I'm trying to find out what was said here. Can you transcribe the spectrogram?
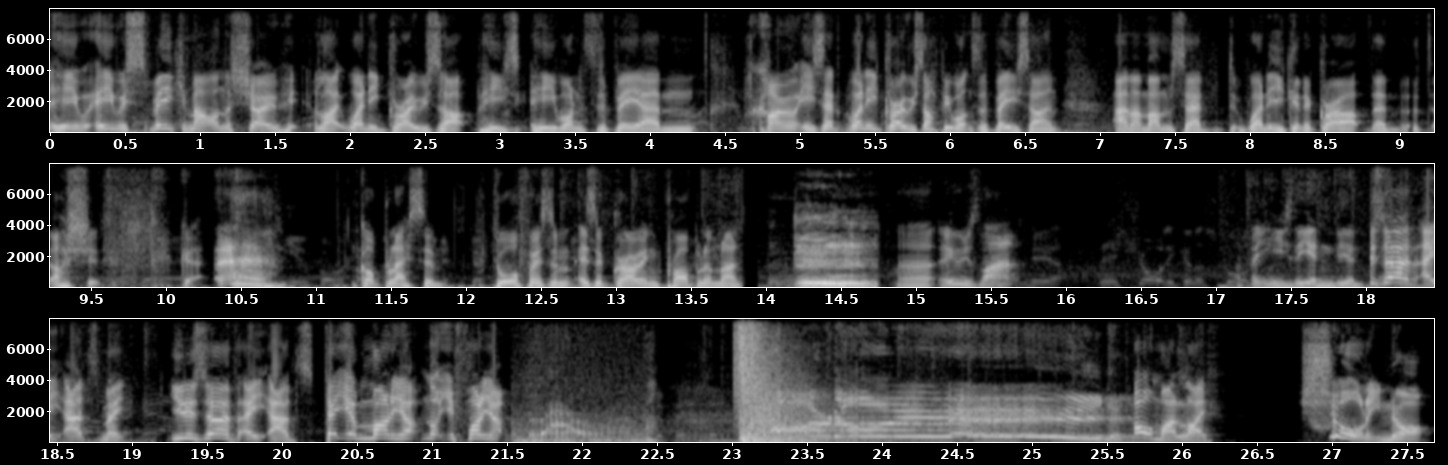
He, he was speaking about on the show, he- like when he grows up, he's he wanted to be um I can't remember. He said when he grows up, he wants to be something. And my mum said, "When are you going to grow up?" Then I should. God bless him. Dwarfism is a growing problem, lads. uh, who's that? I think he's the Indian. You deserve eight ads, mate. You deserve eight ads. Get your money up, not your funny up. Arnold! Oh my life. Surely not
